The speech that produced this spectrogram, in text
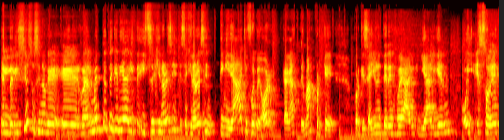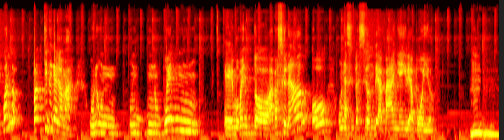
delicioso, sino que eh, realmente te quería y, se, generó se generó esa intimidad que fue peor, cagaste más, porque, porque si hay un interés real y alguien, oye, eso es, ¿cuándo? ¿Qué te caga más? ¿Un, buen eh, momento apasionado o una situación de apaña y de apoyo? Mm,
